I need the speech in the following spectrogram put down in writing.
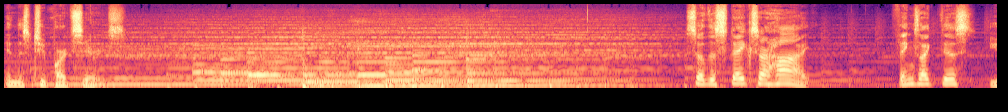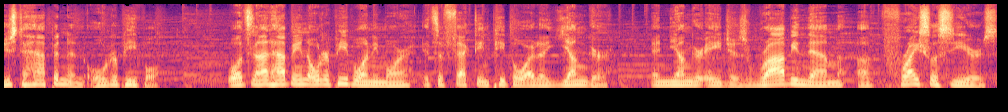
in this two part series. So the stakes are high. Things like this used to happen in older people. Well, it's not happening in older people anymore. It's affecting people at a younger and younger ages, robbing them of priceless years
